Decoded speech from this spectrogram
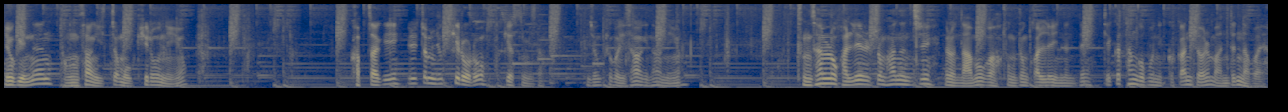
여기는 정상 2.5km네요. 갑자기 1.6km로 바뀌었습니다. 이정표가 이상하긴 하네요. 등산로 관리를 좀 하는지 이런 나무가 종종 깔려 있는데 깨끗한 거 보니까 깐 지 얼마 안 됐나 봐요.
